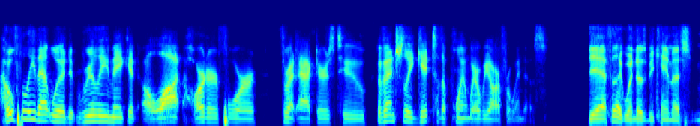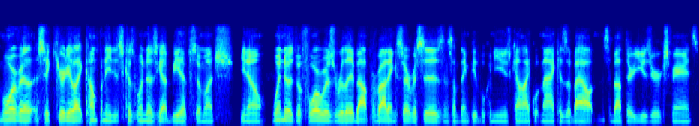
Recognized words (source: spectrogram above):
hopefully that would really make it a lot harder for threat actors to eventually get to the point where we are for Windows. Yeah, I feel like Windows became a more of a security-like company just because Windows got beat up so much. You know, Windows before was really about providing services and something people can use, kind of like what Mac is about. It's about their user experience,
